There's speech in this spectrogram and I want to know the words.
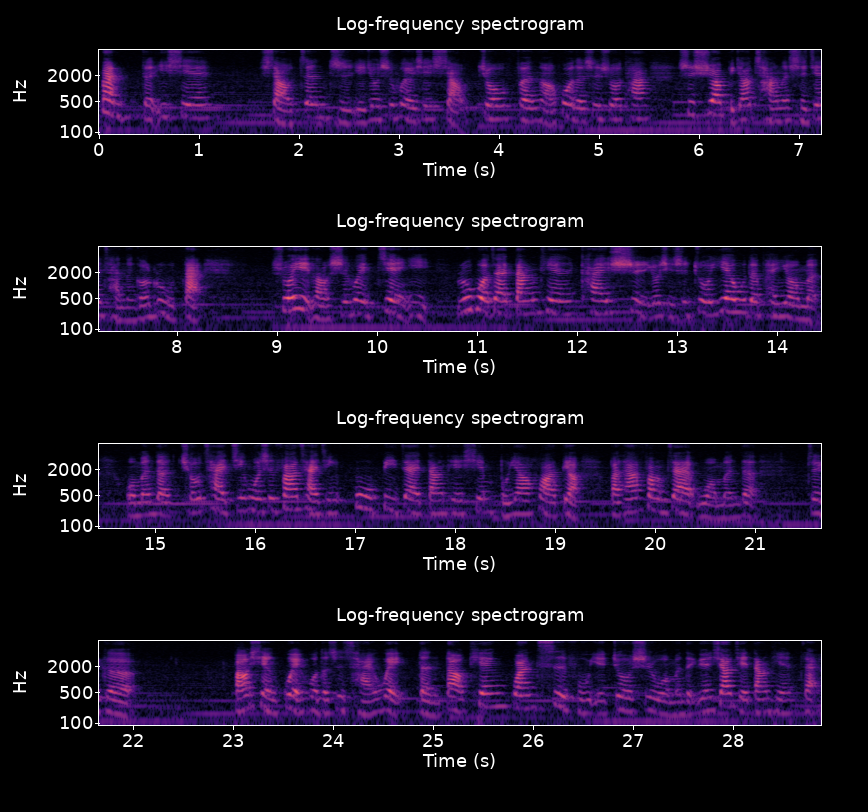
伴的一些小争执，也就是会有一些小纠纷哦，或者是说它是需要比较长的时间才能够入袋，所以老师会建议，如果在当天开市，尤其是做业务的朋友们。我们的求财金或是发财金，务必在当天先不要化掉，把它放在我们的这个保险柜或者是财位，等到天官赐福，也就是我们的元宵节当天再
